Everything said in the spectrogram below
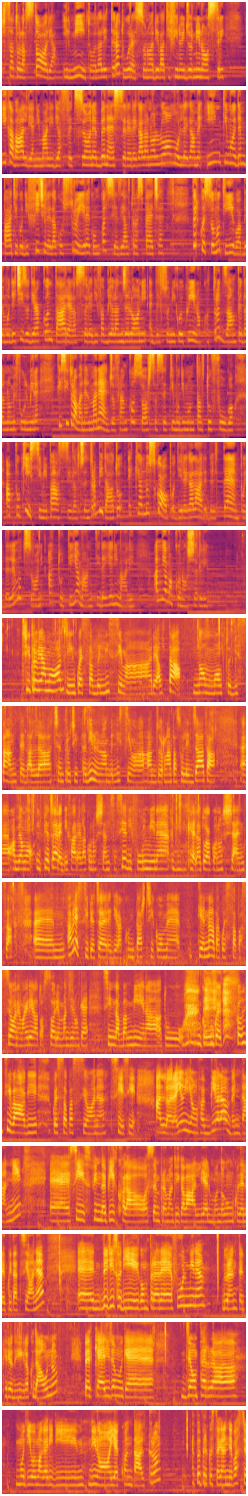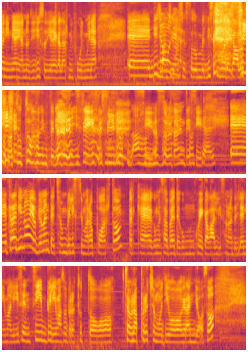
attraversato la storia, il mito, la letteratura e sono arrivati fino ai giorni nostri. I cavalli, animali di affezione e benessere, regalano all'uomo un legame intimo ed empatico difficile da costruire con qualsiasi altra specie. Per questo motivo abbiamo deciso di raccontare la storia di Fabiola Angeloni e del suo amico equino a quattro zampe dal nome Fulmine, che si trova nel maneggio Franco Sorsa a Settimo di Montalto Fugo, a pochissimi passi dal centro abitato e che ha lo scopo di regalare del tempo e delle emozioni a tutti gli amanti degli animali. Andiamo a conoscerli. Ci troviamo oggi in questa bellissima realtà, non molto distante dal centro cittadino, in una bellissima giornata soleggiata. Eh, abbiamo il piacere di fare la conoscenza sia di Fulmine che la tua conoscenza. Eh, avresti piacere di raccontarci come ti è nata questa passione, magari la tua storia, immagino che sin da bambina tu comunque coltivavi questa passione. Sì, sì. Allora, io mi chiamo Fabiola, ho 20 anni. Eh, sì, fin da piccola ho sempre amato i cavalli e il mondo comunque dell'equitazione. Eh, ho deciso di comprare fulmine durante il periodo di lockdown perché diciamo che diciamo per uh, motivo magari di, di noia e quant'altro e poi per questa grande passione i miei hanno deciso di regalarmi fulmine. E diciamo Immagino che sia stato un bellissimo regalo, sì. soprattutto in periodo di sì, sì, sì. lockdown. Sì, assolutamente okay. sì. E tra di noi ovviamente c'è un bellissimo rapporto, perché come sapete comunque i cavalli sono degli animali sensibili, ma soprattutto c'è un approccio emotivo grandioso.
